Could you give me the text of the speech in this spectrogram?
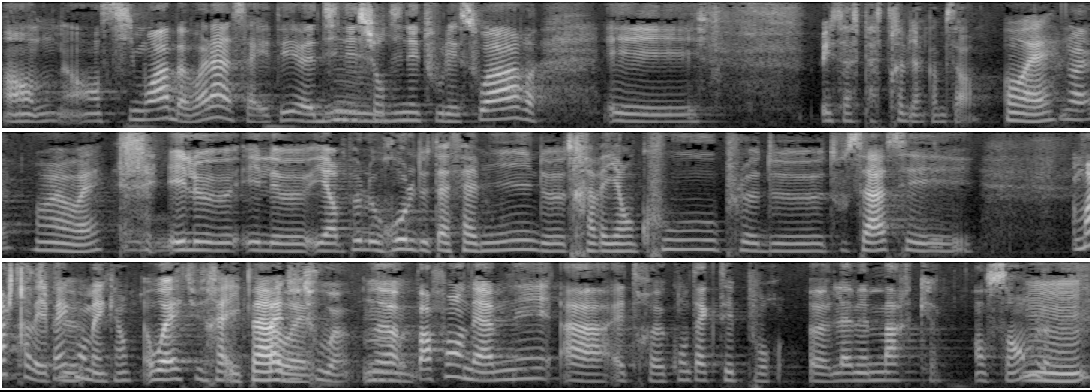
en, six mois, bah voilà, ça a été dîner mm. sur dîner tous les soirs. Et et ça se passe très bien comme ça. Ouais. Ouais. Ouais, ouais. Et, le, et, le, et un peu le rôle de ta famille, de travailler en couple, de tout ça, c'est. Moi, je travaille pas avec mon mec. Hein. Ouais, tu travailles pas. Pas du tout. Hein. Mm. parfois, on est amené à être contacté pour euh, la même marque ensemble, mm.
